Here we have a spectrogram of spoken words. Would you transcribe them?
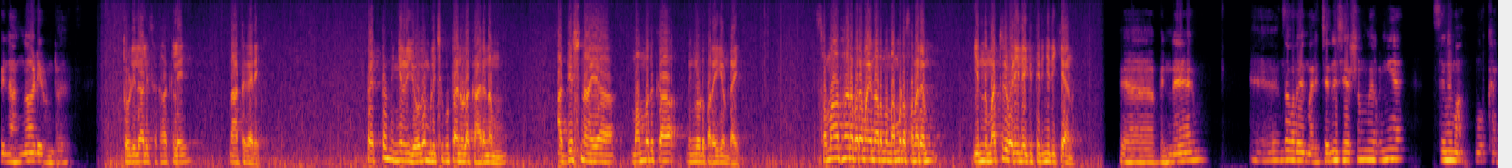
പിന്നെ അങ്ങാടിയുണ്ട്. തൊഴിലാളി സഖാക്കളെ നാട്ടുകാരെ പെട്ടെന്ന് ഇങ്ങനൊരു യോഗം വിളിച്ചു കൂട്ടാനുള്ള കാരണം അധ്യക്ഷനായ മമ്മദ് ക നിങ്ങളോട് പറയുകയുണ്ടായി. സമാധാനപരമായി നടന്ന നമ്മുടെ സമരം ഇന്ന് മറ്റൊരു വഴിയിലേക്ക് തിരിഞ്ഞിരിക്കുകയാണ്. പിന്നെ എന്താ പറയാ മരിച്ചതിന് ശേഷം ഇറങ്ങിയ സിനിമ മൂർഖൻ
